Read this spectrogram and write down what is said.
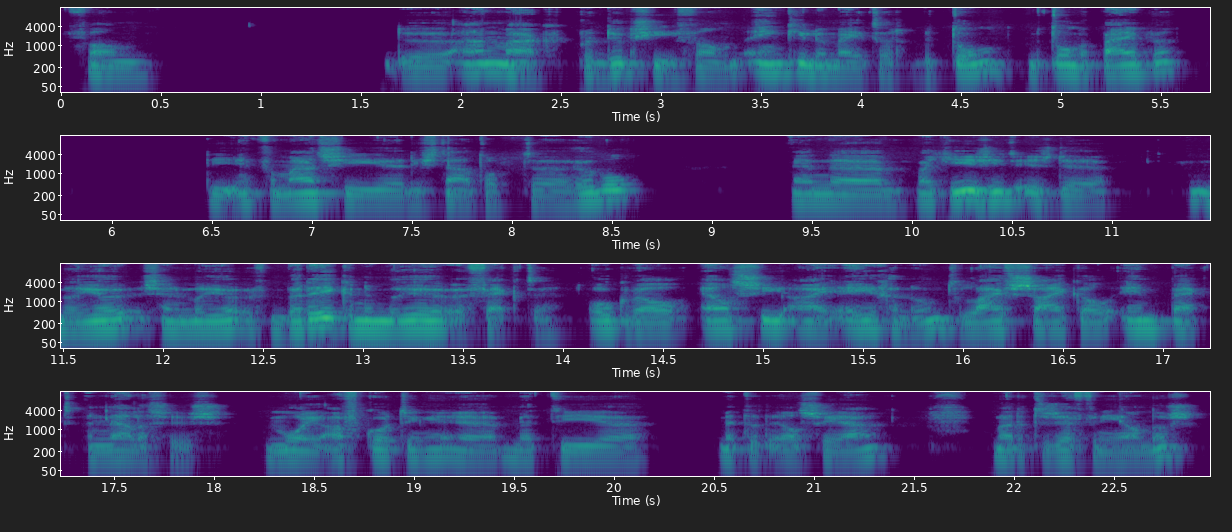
van de aanmaak, productie van 1 kilometer beton, betonnen pijpen. Die informatie uh, die staat op de Hubble. En uh, wat je hier ziet is de milieu, zijn milieu, berekende milieueffecten, ook wel LCIA genoemd, Life Cycle Impact Analysis. Mooie afkortingen met die met dat LCA, maar het is even niet anders.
